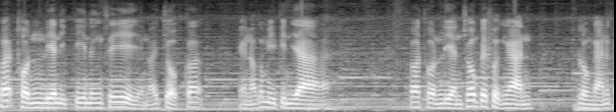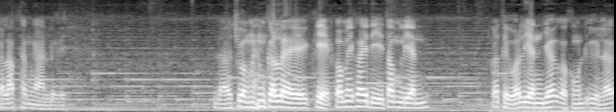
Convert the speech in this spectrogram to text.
ก็ทนเรียนอีกปีหนึ่งสิอย่างน้อยจบก็อย่างน้อยก็มีปริญญา ก็ทนเรียนช่วงไปฝึกงาน โรงงานก็รับทำงานเลย แล้วช่วงนั้นก็เลยเกรดก็ไม่ค่อยดีต้องเรียน ก็ถือว่าเรียนเยอะกว่าคนอื่นแล้ว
